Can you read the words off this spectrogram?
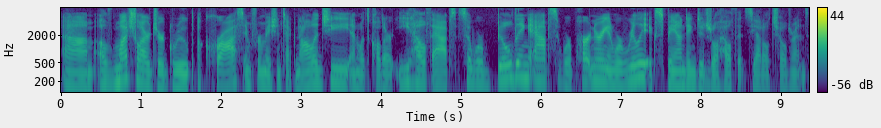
um, a much larger group across information technology and what's called our e-health apps. So we're building apps, we're partnering, and we're really expanding digital health at Seattle Children's.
